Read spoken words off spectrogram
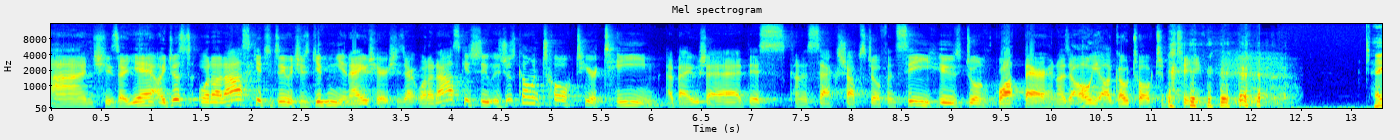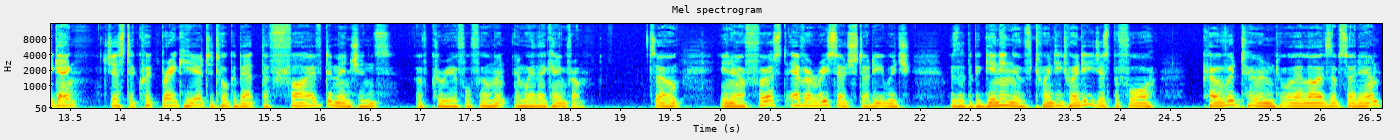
and she's like, yeah, I just, what I'd ask you to do, and she's giving me an out here, she's like, what I'd ask you to do is just go and talk to your team about uh, this kind of sex shop stuff and see who's done what there. And I said, like, oh yeah, I'll go talk to the team. hey gang, just a quick break here to talk about the five dimensions of career fulfillment and where they came from. So, in our first ever research study, which was at the beginning of 2020, just before COVID turned all our lives upside down,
